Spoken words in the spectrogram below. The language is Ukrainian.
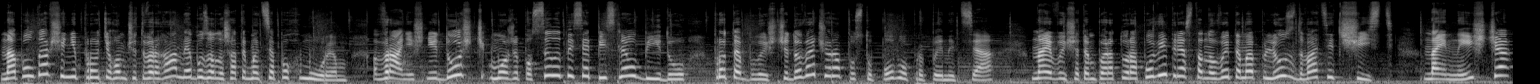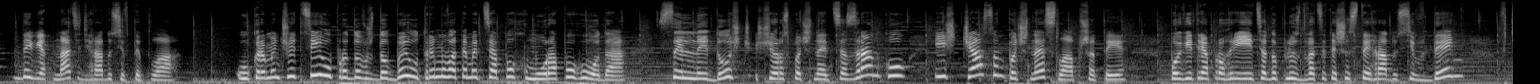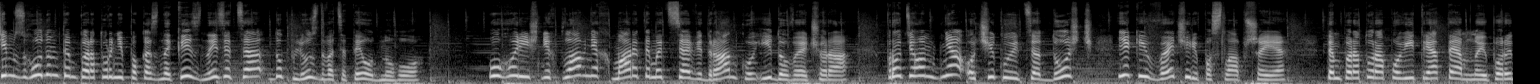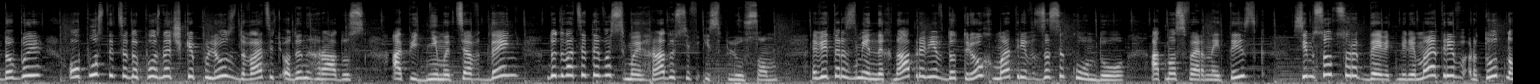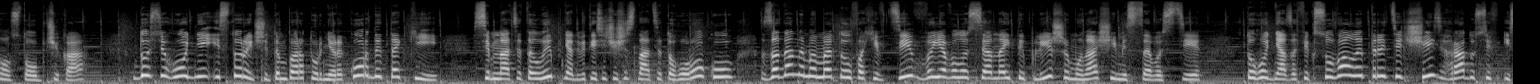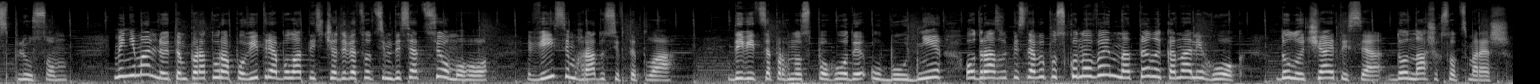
На Полтавщині протягом четверга небо залишатиметься похмурим. Вранішній дощ може посилитися після обіду, проте ближче до вечора поступово припиниться. Найвища температура повітря становитиме плюс 26, найнижча 19 градусів тепла. У Кременчуці упродовж доби утримуватиметься похмура погода. Сильний дощ, що розпочнеться зранку, і з часом почне слабшати. Повітря прогріється до плюс 26 градусів в день, втім, згодом температурні показники знизяться до плюс 21. У горішніх плавнях хмаритиметься від ранку і до вечора. Протягом дня очікується дощ, який ввечері послабшає. Температура повітря темної пори доби опуститься до позначки плюс 21 градус, а підніметься в день до 28 градусів із плюсом. Вітер змінних напрямів до 3 метрів за секунду. Атмосферний тиск 749 міліметрів ртутного стовпчика. До сьогодні історичні температурні рекорди такі. 17 липня 2016 року, за даними метеофахівців, виявилося найтеплішим у нашій місцевості. Того дня зафіксували 36 градусів із плюсом. Мінімальною температура повітря була 1977-го – 8 градусів тепла. Дивіться прогноз погоди у будні одразу після випуску новин на телеканалі ГОК. Долучайтеся до наших соцмереж.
